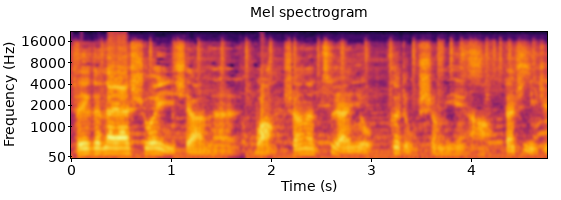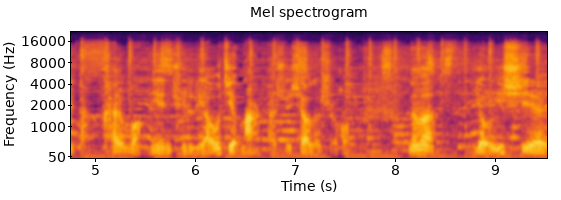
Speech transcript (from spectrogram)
所以跟大家说一下呢，网上呢自然有各种声音啊，但是你去打开网页去了解马耳他学校的时候，那么有一些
